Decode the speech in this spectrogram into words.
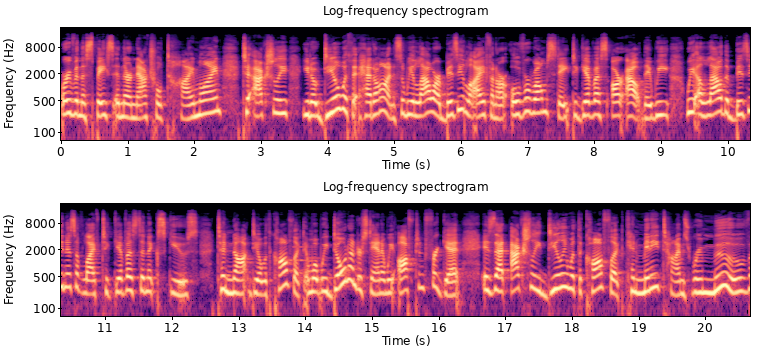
or even the space in their natural timeline to actually, you know, deal with it head on. So we allow our busy life and our overwhelmed state to give us our out. They we we allow the busyness of life to give us an excuse to not deal with conflict. And what we don't understand and we often forget is that actually dealing with the conflict can many times remove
